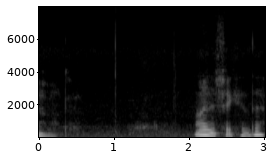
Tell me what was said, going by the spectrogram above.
Atıyor. Aynı şekilde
